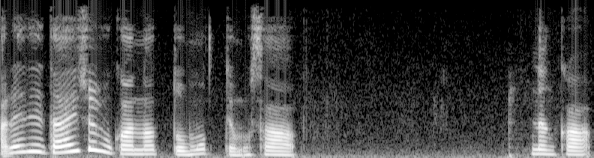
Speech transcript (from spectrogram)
あれで大丈夫かなと思ってもさなんか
